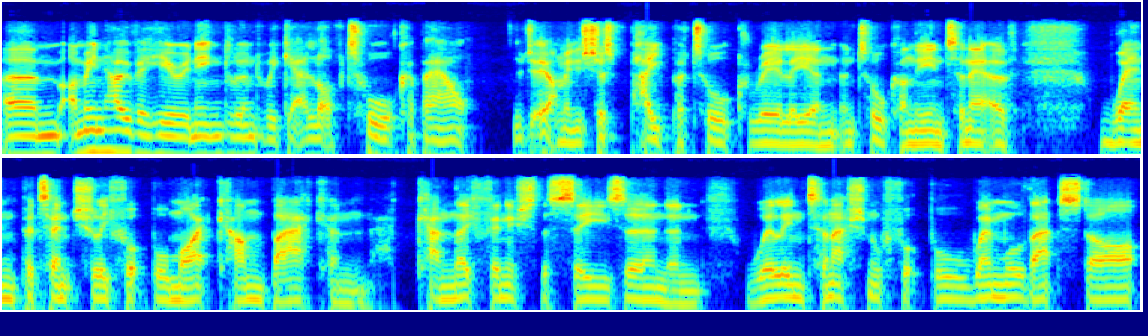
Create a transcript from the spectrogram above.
Um, I mean, over here in England, we get a lot of talk about I mean, it's just paper talk, really, and, and talk on the internet of when potentially football might come back and can they finish the season and will international football when will that start?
